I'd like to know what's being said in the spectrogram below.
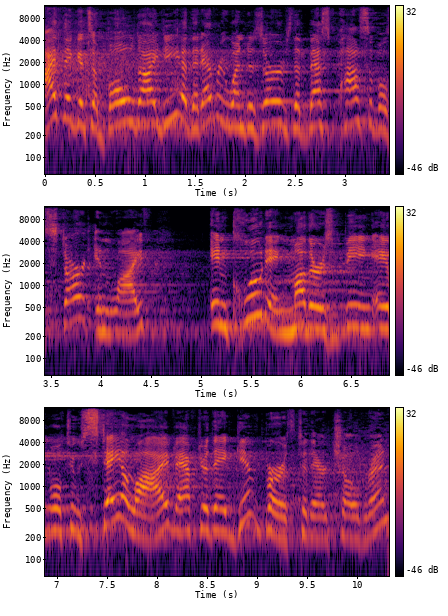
I think it's a bold idea that everyone deserves the best possible start in life including mothers being able to stay alive after they give birth to their children.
